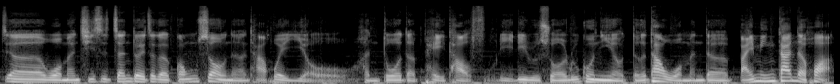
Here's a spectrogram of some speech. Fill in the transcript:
这我们其实针对这个公售呢，它会有很多的配套福利。例如说，如果你有得到我们的白名单的话，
